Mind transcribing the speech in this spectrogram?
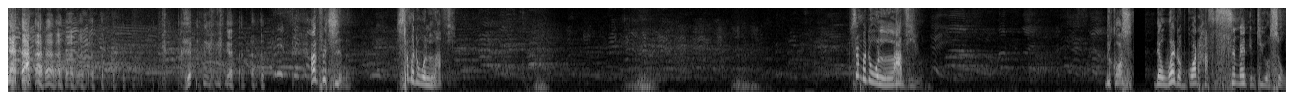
I'm preaching. Somebody will love you. Somebody will love you. Because the word of God has simmered into your soul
